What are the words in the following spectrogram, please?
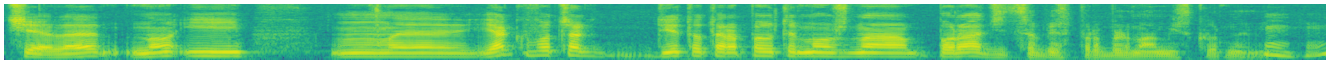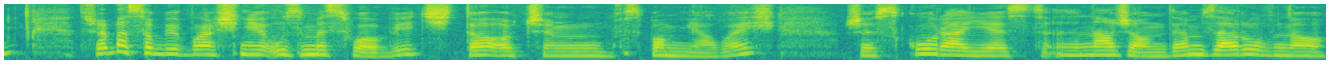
ciele. No i jak w oczach dietoterapeuty można poradzić sobie z problemami skórnymi? Mhm. Trzeba sobie właśnie uzmysłowić to, o czym wspomniałeś, że skóra jest narządem zarówno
